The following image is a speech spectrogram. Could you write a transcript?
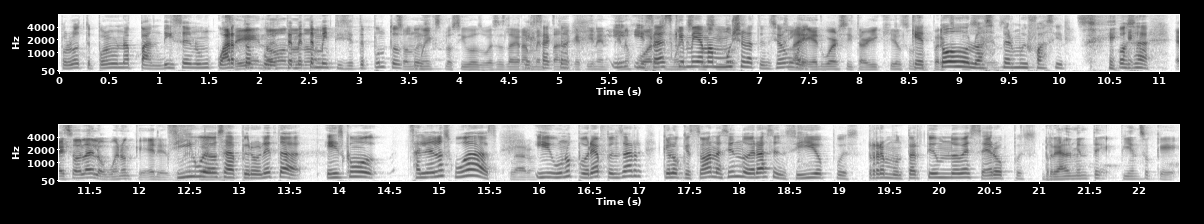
pero luego te ponen una pandiza en un cuarto, Sí, pues no, te no, meten no. 27 puntos. Son pues. muy explosivos, güey. Esa es la gran Exacto. ventaja que tienen. Y, Tienen y ¿sabes qué me llama mucho la atención, güey? Edwards y Tariq Hill son Que todo lo hacen ver muy fácil. Sí. O sea, Eso habla de lo bueno que eres. sí, güey, o sea, pero neta, es como salían las jugadas. Claro. Y uno podría pensar que lo que estaban haciendo era sencillo, pues, remontarte un 9-0, pues. Realmente pienso que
